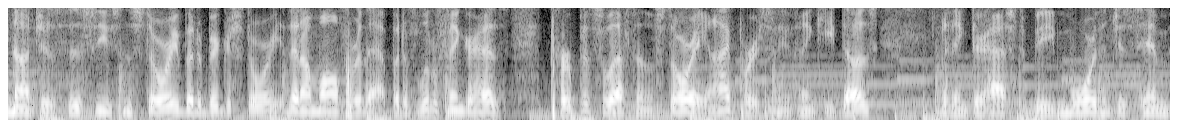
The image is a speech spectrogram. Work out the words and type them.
not just this season's story, but a bigger story, then I'm all for that. But if Littlefinger has purpose left in the story, and I personally think he does, I think there has to be more than just him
